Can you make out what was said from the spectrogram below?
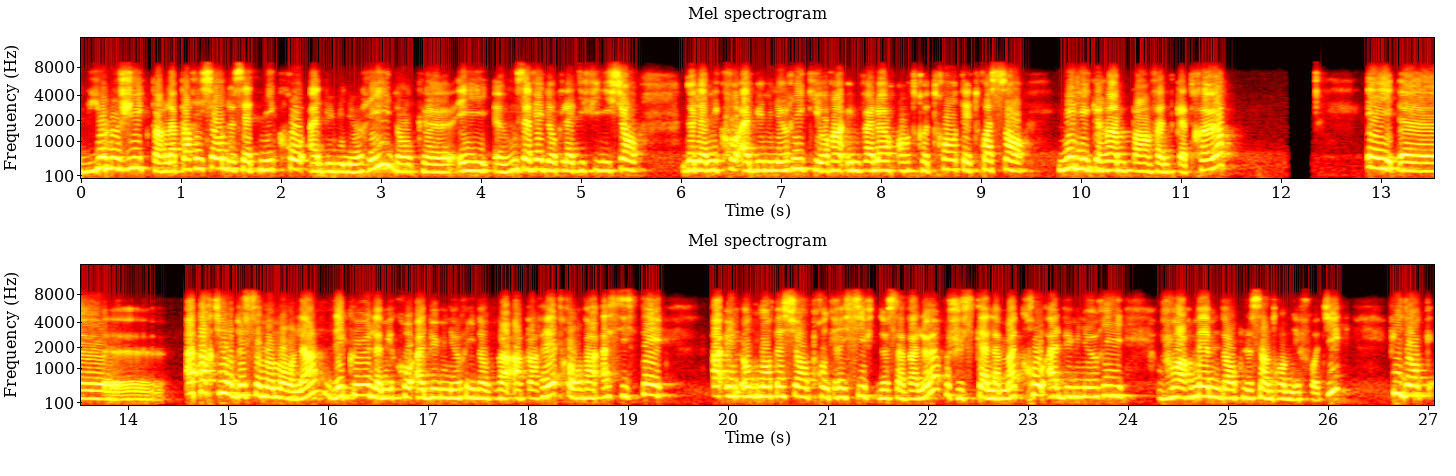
biologique par l'apparition de cette microalbuminurie. Donc, et vous avez donc la définition de la microalbuminurie qui aura une valeur entre 30 et 300 mg par 24 heures. Et euh, à partir de ce moment-là, dès que la microalbuminurie va apparaître, on va assister à une augmentation progressive de sa valeur jusqu'à la macroalbuminurie, voire même donc le syndrome néphrotique. Puis donc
